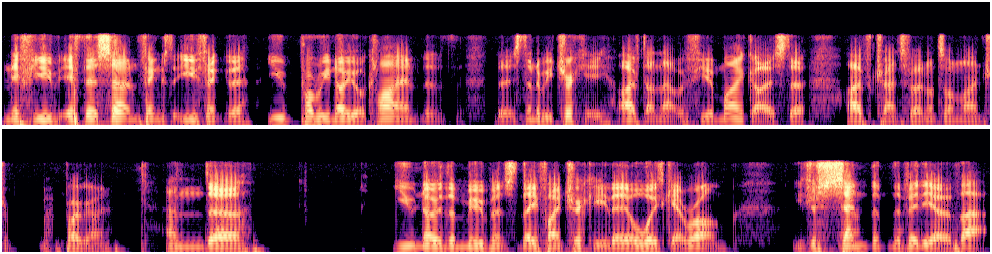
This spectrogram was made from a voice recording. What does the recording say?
And if you if there's certain things that you think that you probably know your client that, that it's going to be tricky. I've done that with a few of my guys that I've transferred onto online tr- programming, and uh, you know the movements that they find tricky, they always get wrong. You just send them the video of that.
